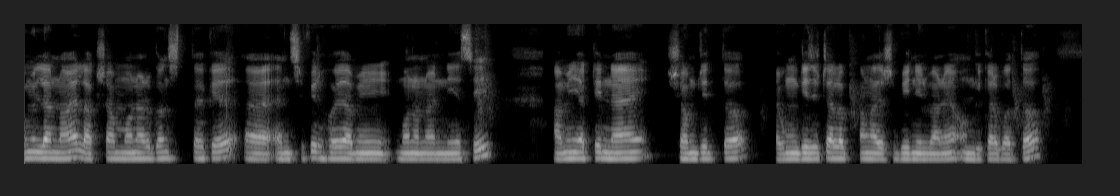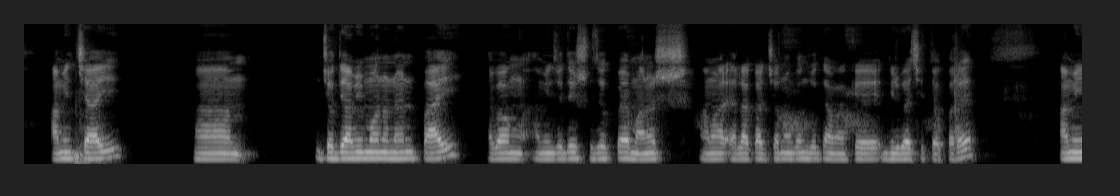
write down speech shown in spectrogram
কুমিল্লা নয়, লাকসাম মনোহরগঞ্জ থেকে এনসিপির হয়ে আমি মনোনয়ন নিয়েছি। আমি একটি ন্যায়, সমৃদ্ধ এবং ডিজিটাল বাংলাদেশ বিনির্মাণে অঙ্গীকারবদ্ধ। আমি চাই যদি আমি মনোনয়ন পাই এবং আমি যদি সুযোগ পাই মানুষ, আমার এলাকার জনগণ যদি আমাকে নির্বাচিত করে, আমি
